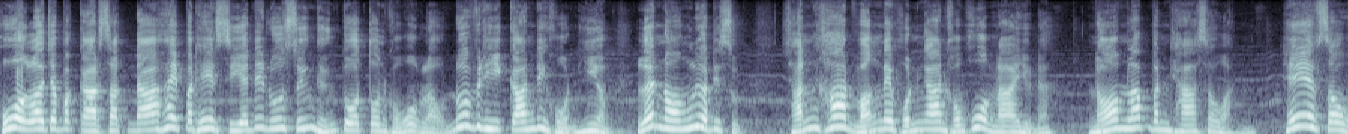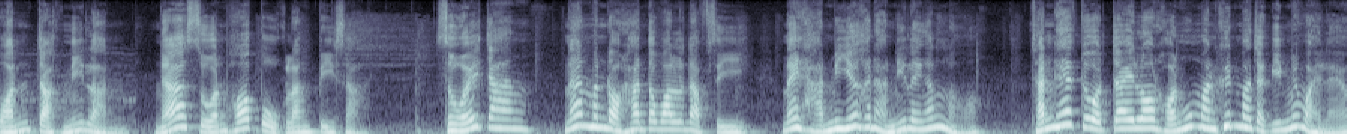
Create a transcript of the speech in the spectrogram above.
พวกเราจะประกาศสักดาให้ประเทศเสียได้รู้ซึ้งถึงตัวตนของพวกเรา ด้วยวิธีการที่โหดเหี้ยม และนองเลือดที่สุด ฉันคาดหวังในผลงานของพวกนายอยู่นะ น้อมรับบัญชาสวรรค์ เทพสวรรค์จากนิรันดร์ณสวนเพาะปลูกลังปีศาจสวยจัง นั่นมันดอกทานตะวันระดับ4ในฐานมีเยอะขนาดนี้เลยงั้นหรอ ฉันแทบจะอดใจรอถอนพวกมันขึ้นมาจากดินไม่ไหวแล้ว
